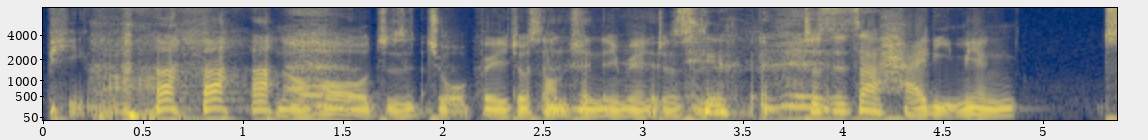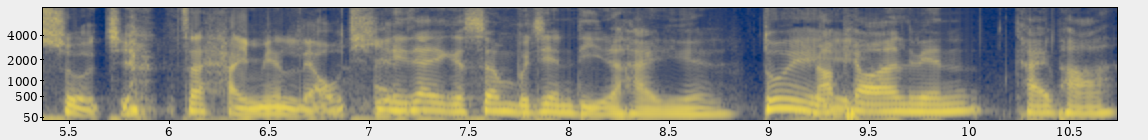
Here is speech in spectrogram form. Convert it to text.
瓶啊，然后就是酒杯就上去那边，就是就是在海里面射箭，在海里面聊天，可以在一个深不见底的海里面，对，然后飘在那边开趴，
